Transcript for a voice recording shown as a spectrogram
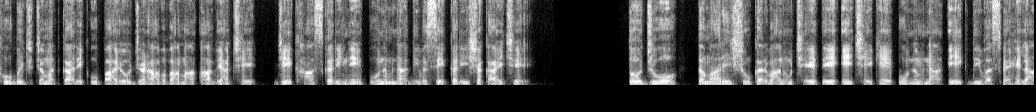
ખૂબ જ ચમત્કારિક ઉપાયો જણાવવામાં આવ્યા છે, જે ખાસ કરીને પૂનમના દિવસે કરી શકાય છે. તો જુઓ, તમારે શું કરવાનું છે તે એ છે કે પૂનમના એક દિવસ પહેલા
